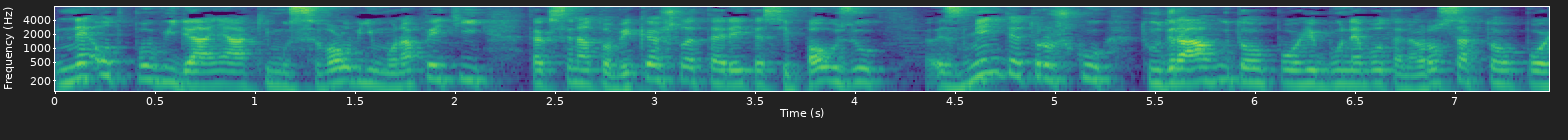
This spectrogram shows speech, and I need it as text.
neodpovídá nějakému svalovému napětí, tak se na to vykašlete, dejte si pauzu, změňte trošku tu dráhu toho pohybu nebo ten rozsah toho pohybu,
